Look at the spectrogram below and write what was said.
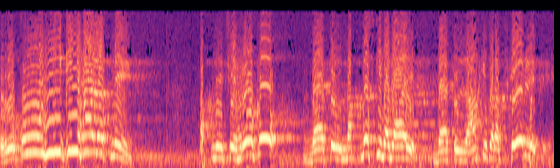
رکو ہی کی حالت میں اپنے چہروں کو بیت المقدس کی بجائے بیت اللہ کی طرف پھیر لیتے ہیں۔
